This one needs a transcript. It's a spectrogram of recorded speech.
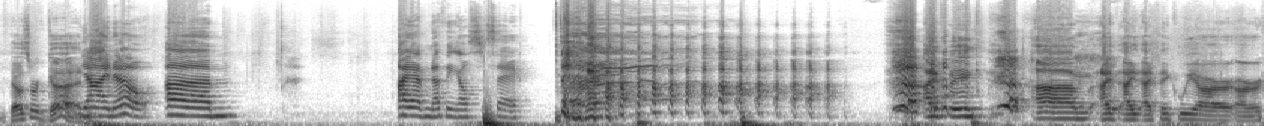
Those were good. Yeah, I know. Um, I have nothing else to say. I think um, I, I, I think we are are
